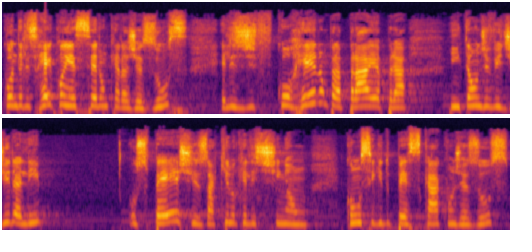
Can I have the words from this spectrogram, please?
Quando eles reconheceram que era Jesus, eles correram para a praia para então dividir ali os peixes, aquilo que eles tinham conseguido pescar com Jesus.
